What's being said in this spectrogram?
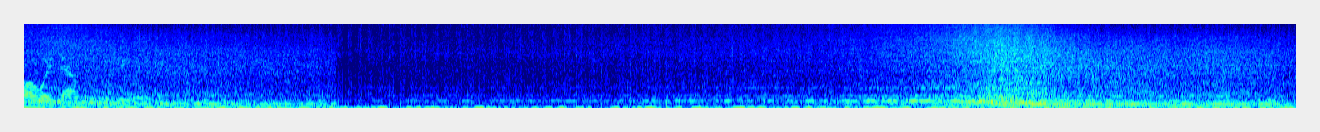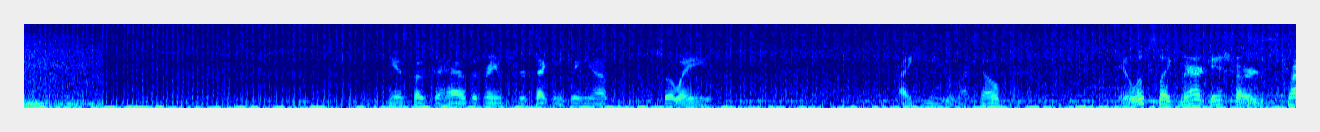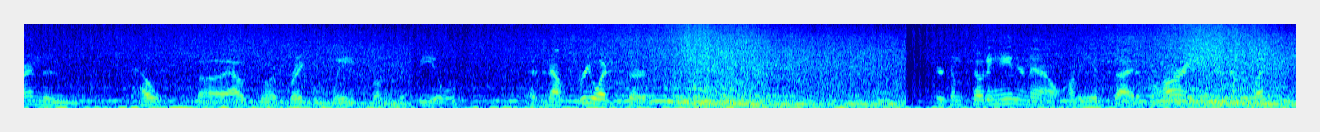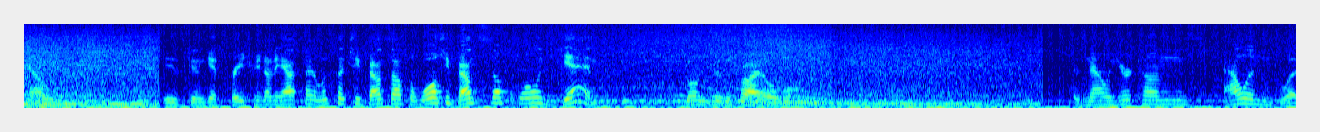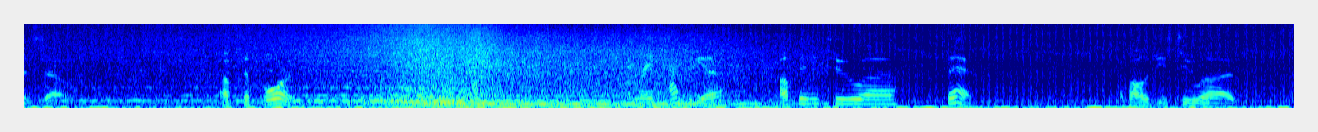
all the way down to the field. I have the frames per second thing up so that way I can use it myself. It looks like Merrick Ishtar is trying to help uh, Alex Miller break away from the field. As now three wide third. Here comes Cody Hayner now on the inside of Mahari. Now is going to get free trained on the outside. It looks like she bounced off the wall. She bounces off the wall again. Going through the tri-oval. Now here comes Alan Bledsoe. Up to fourth. And Ray Takaya up into uh, fifth. Apologies to uh,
